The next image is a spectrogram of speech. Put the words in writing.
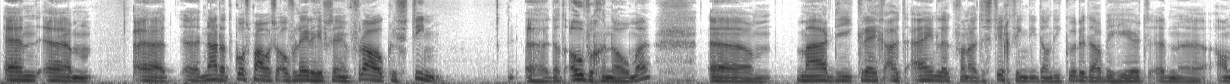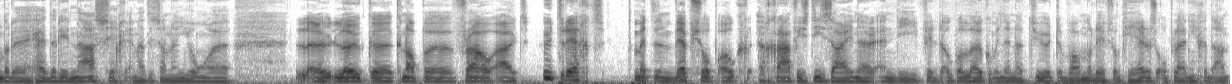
En um, uh, nadat Cosma was overleden heeft zijn vrouw Christine dat overgenomen. Um, maar die kreeg uiteindelijk vanuit de stichting die dan die kudde daar beheert... een andere herderin naast zich. En dat is dan een jonge, le leuke, knappe vrouw uit Utrecht met een webshop ook een grafisch designer. En die vindt het ook wel leuk om in de natuur te wandelen. Heeft ook die herdersopleiding gedaan.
